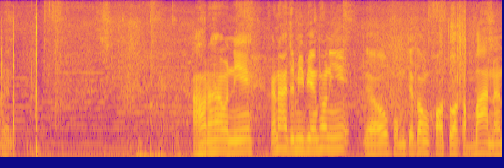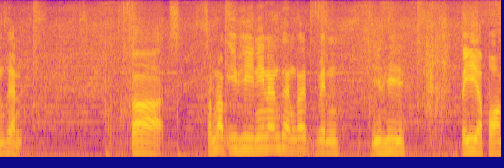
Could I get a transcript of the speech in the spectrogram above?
เพื่อนเอานะฮะวันนี้ก็น่าจะมีเพียงเท่านี้ เดี๋ยวผมจะต้องขอตัวกลับบ้านนั้นเพื่อน ก็สำหรับ EP นี้นั้นเพื่อนก็เป็น EP ตีเหยื่อปลอม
